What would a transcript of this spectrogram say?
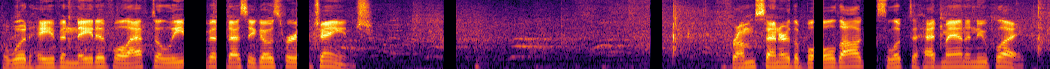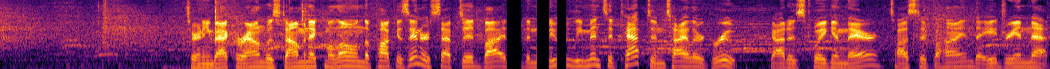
The Woodhaven native will have to leave it as he goes for a change. From center, the Bulldogs look to headman a new play. Turning back around was Dominic Malone. The puck is intercepted by the newly minted captain, Tyler Groot. Got his twig in there, tossed it behind the Adrian net.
